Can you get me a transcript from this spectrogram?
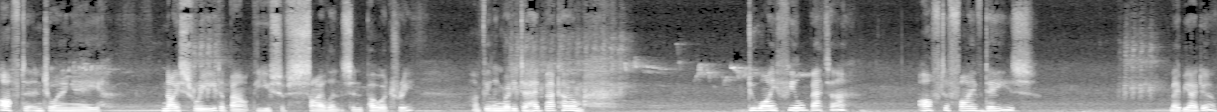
After enjoying a nice read about the use of silence in poetry, I'm feeling ready to head back home. Do I feel better after five days? Maybe I do.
